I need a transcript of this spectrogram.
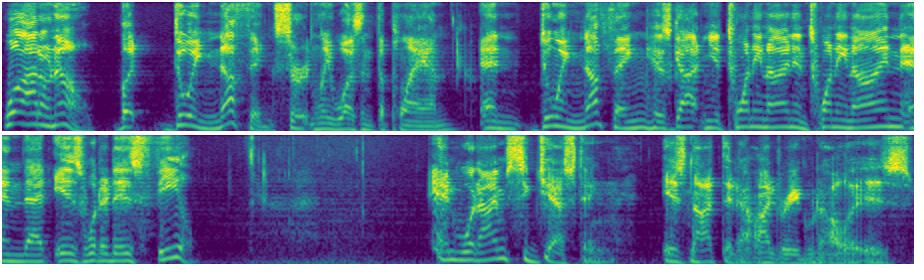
Well, I don't know. But doing nothing certainly wasn't the plan. And doing nothing has gotten you 29 and 29, and that is what it is feel. And what I'm suggesting is not that Andre Iguodala is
